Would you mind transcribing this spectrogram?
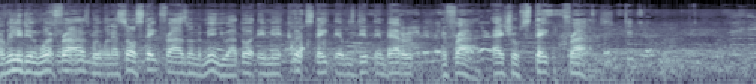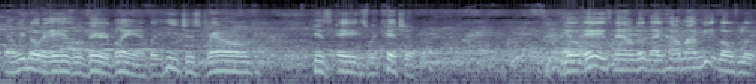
I really didn't want fries, but when I saw steak fries on the menu, I thought they meant cut steak that was dipped in batter and fried. Actual steak fries. Now we know the eggs were very bland, but he just drowned his eggs with ketchup. Your eggs now look like how my meatloaf look.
